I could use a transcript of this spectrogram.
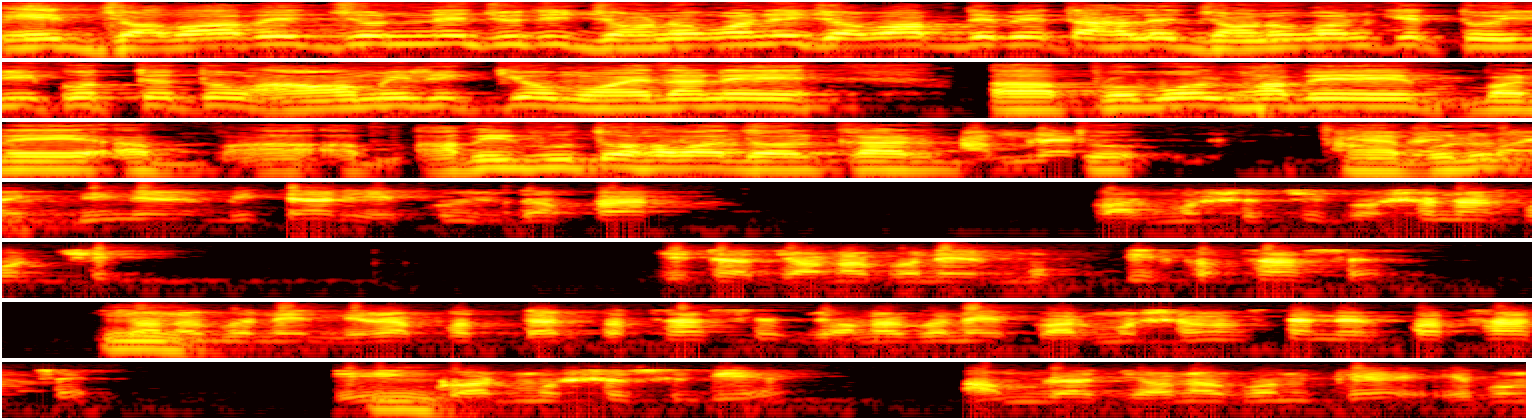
এর জবাবের জন্য যদি জনগণই জবাব দেবে তাহলে জনগণকে তৈরি করতে তো আওয়ামী লীগকেও ময়দানে আহ, প্রবলভাবে মানে আবির্ভূত হওয়া দরকার। আমরা তো হ্যাঁ বলুন। কয়েকদিনের ভিতর একুশ দফা কর্মসূচি ঘোষণা করছি যেটা জনগণের মুক্তির কথা আছে। জনগণের নিরাপত্তার কথা আছে জনগণের কর্মসংস্থানের কথা আছে। এই কর্মসূচি দিয়ে আমরা জনগণকে এবং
